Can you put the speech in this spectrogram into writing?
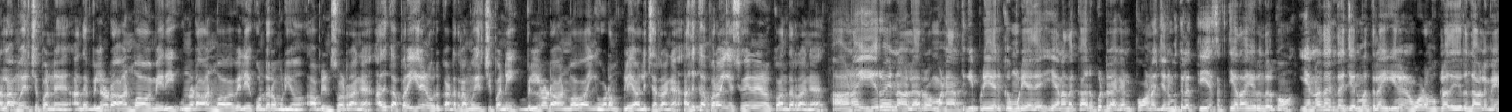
நல்லா முயற்சி பண்ணு. அந்த வில்லனோட ஆன்மாவை மீறி உன்னோட ஆன்மாவை வெளியே கொண்டு வர முடியும் அப்படின்னு சொல்றாங்க. அதுக்கப்புறம் ஹீரோயின் ஒரு கட்டத்துல முயற்சி பண்ணி வில்லனோட ஆன்மாவை அவங்க உடம்புக்குள்ளேயே அழிச்சிடுறாங்க. அதுக்கப்புறம் அவங்க சுயநினைவுக்கு வந்துடுறாங்க. ஆனா ஹீரோயினால ரொம்ப நேரத்துக்கு இப்படியே இருக்க முடியாது. ஏன்னா அந்த கருப்பு டிராகன் போன ஜென்மத்துல தீய சக்தியா தான் இருந்திருக்கும். என்னதான் இந்த ஜென்மத்துல ஹீரோயின் உடம்புக்குள்ள அது இருந்தாலுமே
